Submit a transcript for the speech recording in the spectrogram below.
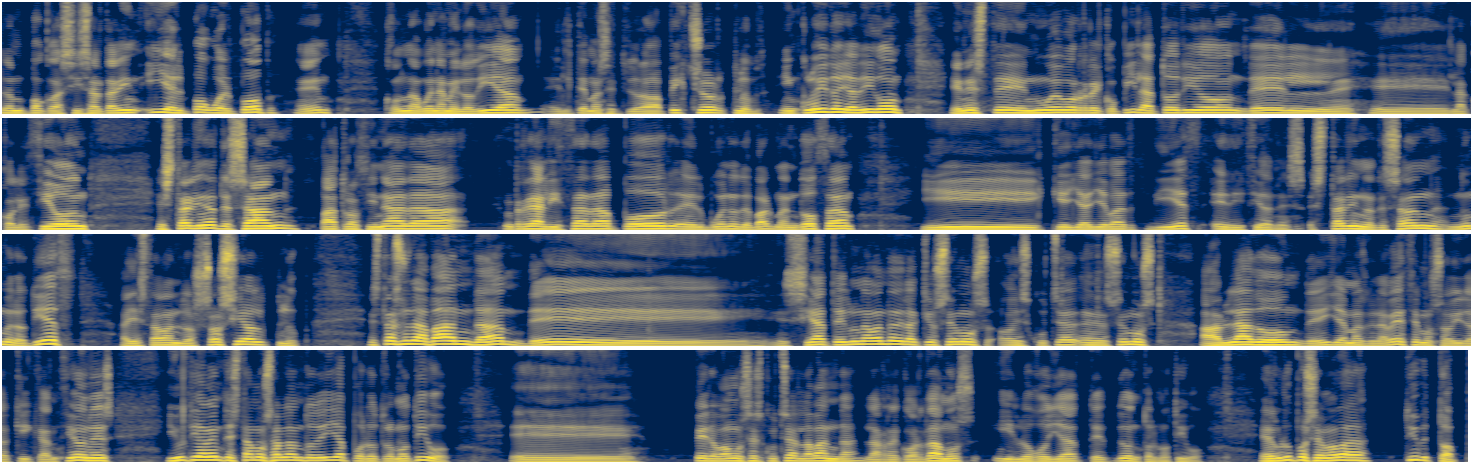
un poco así saltarín, y el power pop, con una buena melodía. El tema se titulaba Picture Club, incluido, ya digo, en este nuevo recopilatorio de la colección Starting at the Sun, patrocinada realizada por el bueno de Bar Mendoza y que ya lleva 10 ediciones. Starting at the Sun número 10, ahí estaban los Social Club. Esta es una banda de Seattle, una banda de la que os hemos, escuchado, eh, os hemos hablado de ella más de una vez, hemos oído aquí canciones y últimamente estamos hablando de ella por otro motivo. Eh, pero vamos a escuchar la banda, la recordamos y luego ya te cuento el motivo. El grupo se llamaba Tube Top.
